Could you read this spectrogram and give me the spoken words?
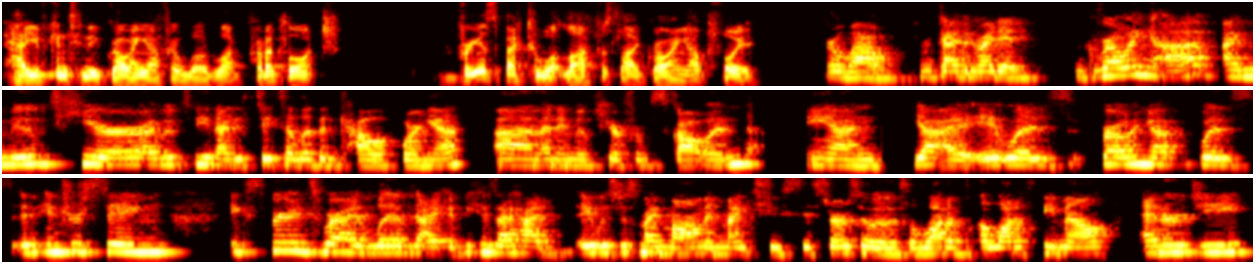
how you've continued growing after a worldwide product launch, bring us back to what life was like growing up for you. Oh, wow. We're diving right in. Growing up, I moved here. I moved to the United States. I live in California, um, and I moved here from Scotland. And yeah, it was growing up was an interesting experience where I lived. I because I had it was just my mom and my two sisters, so it was a lot of a lot of female energy,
